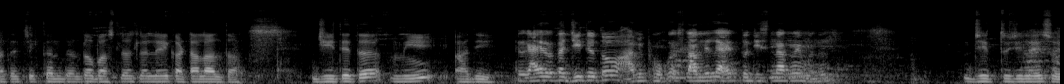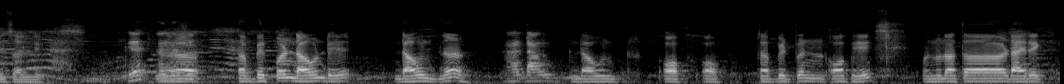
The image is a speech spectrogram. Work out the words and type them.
आता चिकन तर बसले असल्या लय कटाला आलता. जिथे तर मी आधी. तर काय आता जीत येतो. आम्ही फोकस लावलेला आहे तो दिसणार नाही म्हणून. जीत तुझी लय सोय चालली. काय? जरा तब्येत पण डाऊन ठे डाऊन ना? हा डाऊन डाऊन ऑफ ऑफ. तब्येत पण ऑफ आहे. म्हणून आता डायरेक्ट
